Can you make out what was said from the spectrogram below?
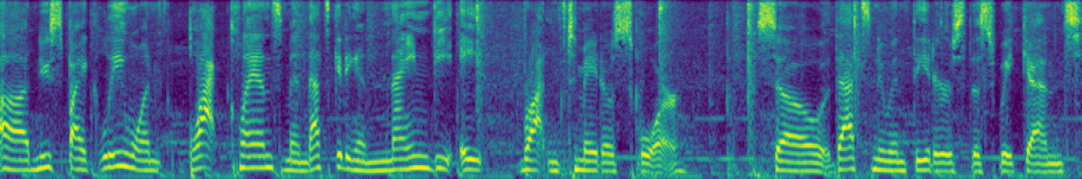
uh, new Spike Lee one, BlacKkKlansman. That's getting a ninety eight Rotten Tomatoes score. So that's new in theaters this weekend.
